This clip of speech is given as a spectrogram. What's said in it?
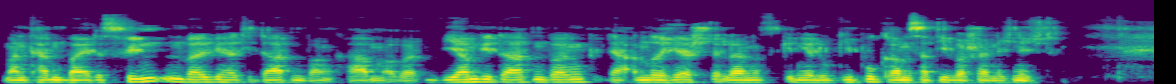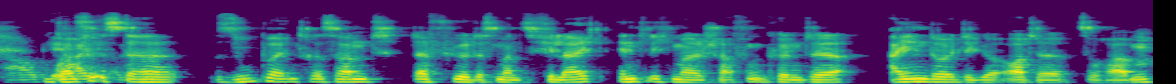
man kann beides finden, weil wir halt die Datenbank haben. Aber wir haben die Datenbank, der andere Hersteller des Genealogieprogramms hat die wahrscheinlich nicht. Ah, okay. Goff ist da super interessant dafür, dass man es vielleicht endlich mal schaffen könnte, eindeutige Orte zu haben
